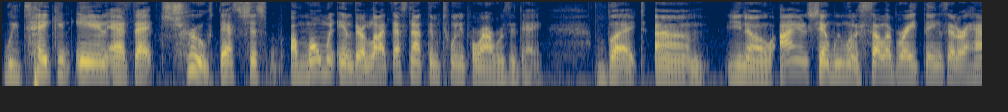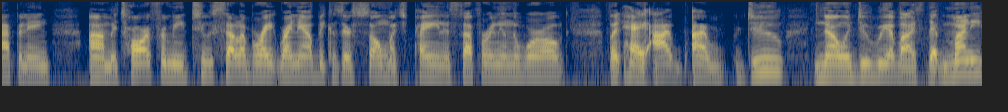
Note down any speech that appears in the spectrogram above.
we take it in as that truth. That's just a moment in their life. That's not them 24 hours a day. But um, You know, I understand we want to celebrate things that are happening. Um, it's hard for me to celebrate right now because there's so much pain and suffering in the world. But hey, I, I do know and do realize that money,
